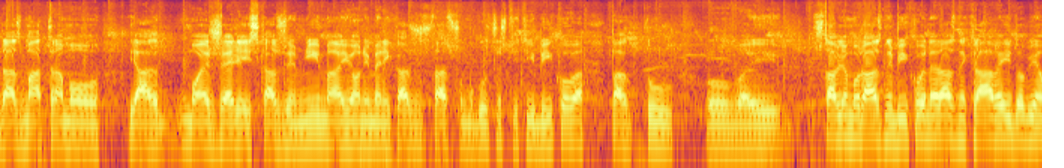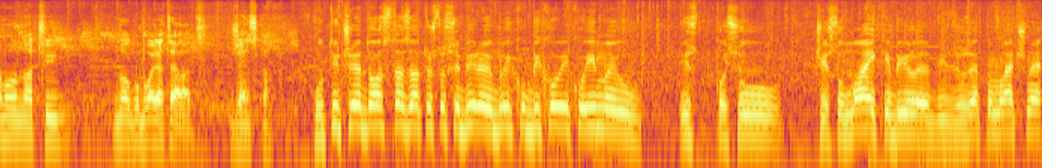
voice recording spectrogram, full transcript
razmatramo, ja moje želje iskazujem njima i oni meni kažu šta su mogućnosti tih bikova, pa tu ovaj, stavljamo razne bikove na razne krave i dobijamo znači, mnogo bolja telad ženska. Utiče dosta zato što se biraju bikovi koji imaju, koji su, čije su majke bile izuzetno mlečne,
